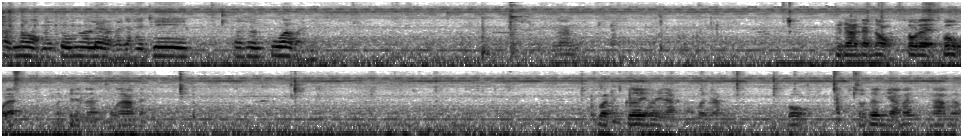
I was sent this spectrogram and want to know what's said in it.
ข้างนอกในตู้นั่นแล้วก็จะให้เทถ้าเพิ่นกลัวแบบนี้งั้น คือด้านด้านนอกโตได้โบ้แล้วมันเป็นอะไรของงามเลยบนเกยเขาเลยนะบนนั้นโบ้ตัวเทิงยามันงามแล้ว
